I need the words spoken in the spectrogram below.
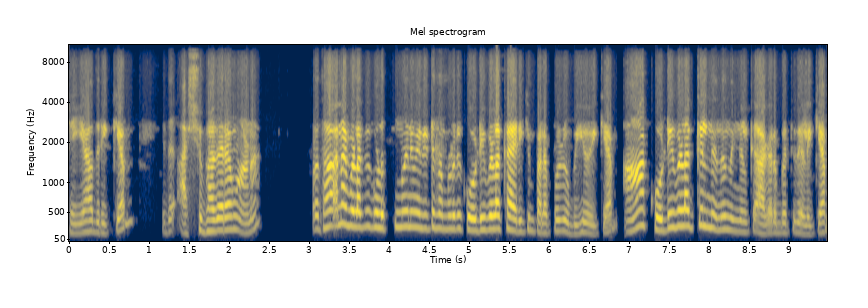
ചെയ്യാതിരിക്കാം. ഇത് അശുഭകരമാണ്. പ്രധാന വിളക്ക് കൊളുത്തുന്നതിന് വേണ്ടിയിട്ട് നമ്മളൊരു കൊടിവിളക്കായിരിക്കും പലപ്പോഴും ഉപയോഗിക്കാം. ആ കൊടിവിളക്കിൽ നിന്ന് നിങ്ങൾക്ക് അഗർബത്തി തെളിക്കാം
